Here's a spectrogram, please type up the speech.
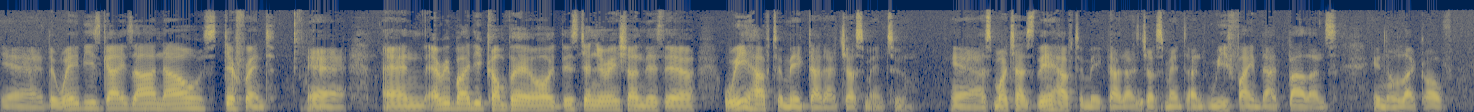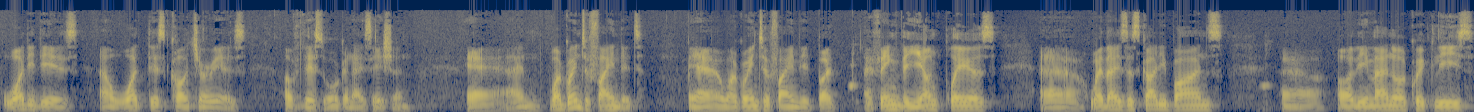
Yeah, the way these guys are now is different. Yeah, and everybody compare, oh, this generation, this there. We have to make that adjustment too. Yeah, as much as they have to make that adjustment, and we find that balance, you know, like of what it is and what this culture is of this organization. And we're going to find it. Yeah, we're going to find it. But I think the young players, uh, whether it's the Scottie Barnes uh, or the Immanuel Quickleys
